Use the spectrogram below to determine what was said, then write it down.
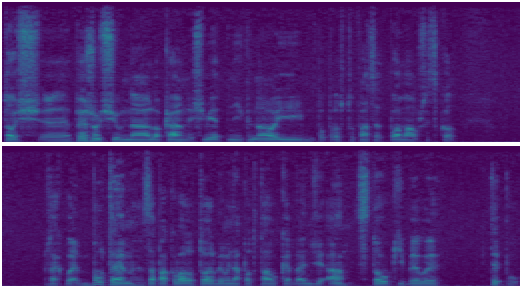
ktoś e, wyrzucił na lokalny śmietnik, no i po prostu facet połamał wszystko, że tak powiem, butem, zapakował do torby, na podpałkę będzie, a stołki były typu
